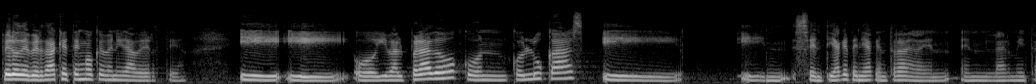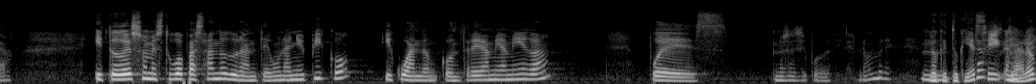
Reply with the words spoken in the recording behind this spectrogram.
pero de verdad que tengo que venir a verte y, o iba al Prado con, con Lucas y, sentía que tenía que entrar en, en la ermita. Y todo eso me estuvo pasando durante un año y pico y cuando encontré a mi amiga, pues no sé si puedo decir el nombre. Lo que tú quieras, sí, claro.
